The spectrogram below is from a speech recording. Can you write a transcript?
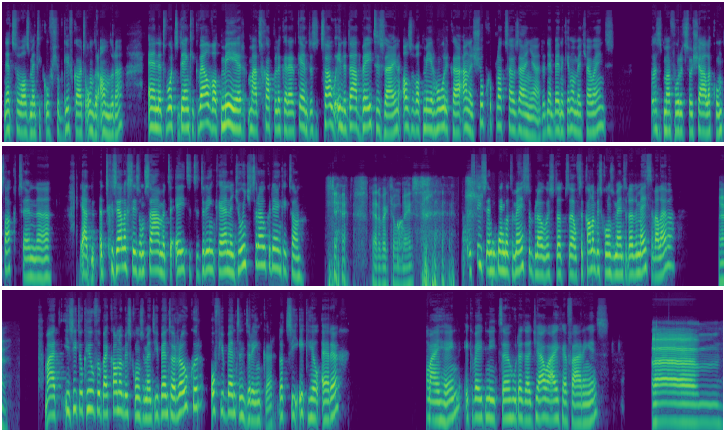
Net zoals met die coffeeshop giftcard onder andere. En het wordt denk ik wel wat meer maatschappelijker erkend. Dus het zou inderdaad beter zijn als er wat meer horeca aan een shop geplakt zou zijn. Ja, dat ben ik helemaal met jou eens. Dat is maar voor het sociale contact. En uh, ja, het gezelligste is om samen te eten, te drinken en een jointje te roken, denk ik dan. Ja, daar ben ik het helemaal mee eens. Precies, en ik denk dat de meeste blowers, dat, uh, of de cannabisconsumenten, dat de meeste wel hebben. Ja. Maar het, je ziet ook heel veel bij cannabisconsumenten. Je bent een roker of je bent een drinker. Dat zie ik heel erg. Om mij heen. Ik weet niet uh, hoe dat uit jouw eigen ervaring is. Um,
